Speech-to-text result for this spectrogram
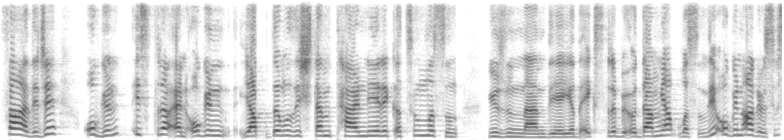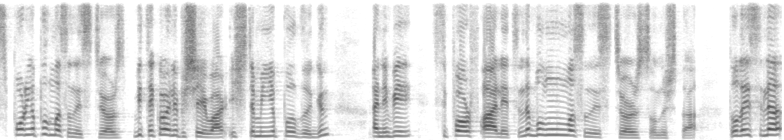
Sadece o gün istra yani o gün yaptığımız işlem terleyerek atılmasın yüzünden diye ya da ekstra bir ödem yapmasın diye o gün agresif spor yapılmasını istiyoruz. Bir tek öyle bir şey var. İşlemin yapıldığı gün hani bir spor faaliyetinde bulunulmasını istiyoruz sonuçta. Dolayısıyla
